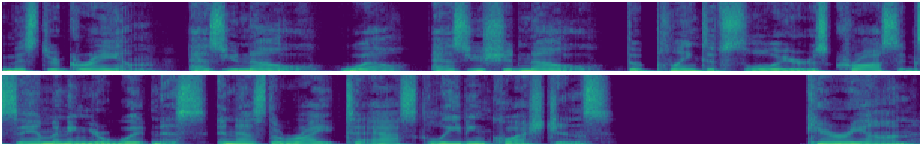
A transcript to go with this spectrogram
Mr. Graham, as you know, well, as you should know, the plaintiff's lawyer is cross examining your witness and has the right to ask leading questions. Carry on,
